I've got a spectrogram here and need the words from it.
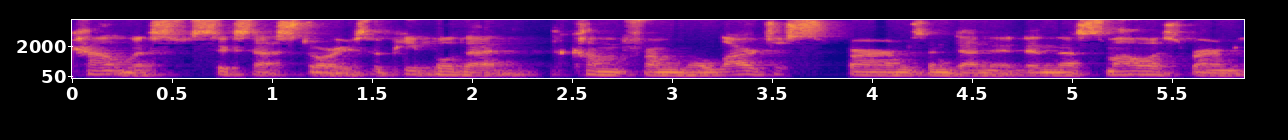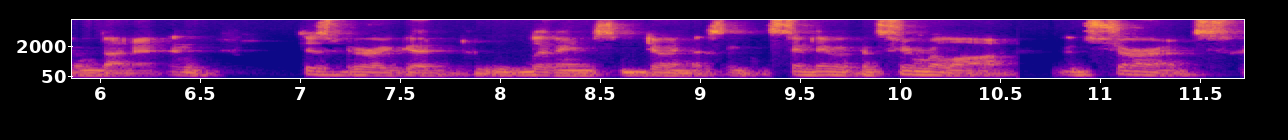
countless success stories of people that come from the largest firms and done it and the smallest firms and done it and just very good livings doing this. And same thing with consumer law, insurance,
